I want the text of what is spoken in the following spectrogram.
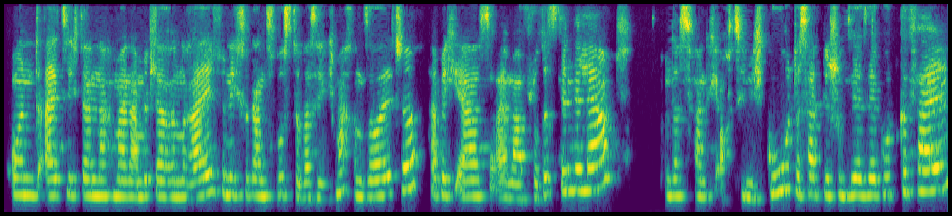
und als ich dann nach meiner mittleren Reife nicht so ganz wusste, was ich machen sollte, habe ich erst einmal Floristin gelernt und das fand ich auch ziemlich gut. Das hat mir schon sehr, sehr gut gefallen.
